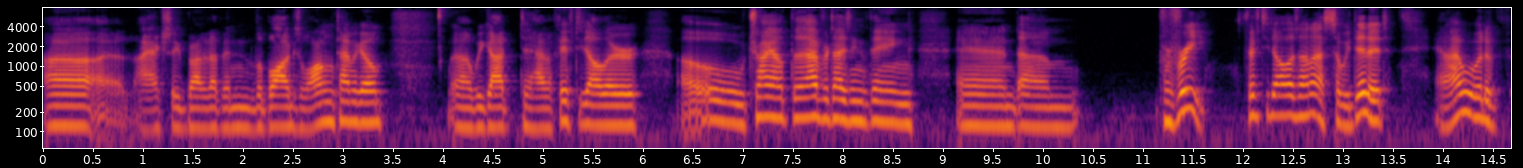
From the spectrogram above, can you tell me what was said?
uh, I actually brought it up in the blogs a long time ago. Uh, we got to have a fifty dollar oh try out the advertising thing and um, for free, fifty dollars on us. So we did it, and I would have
